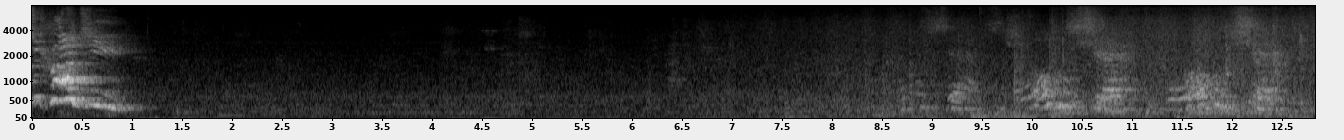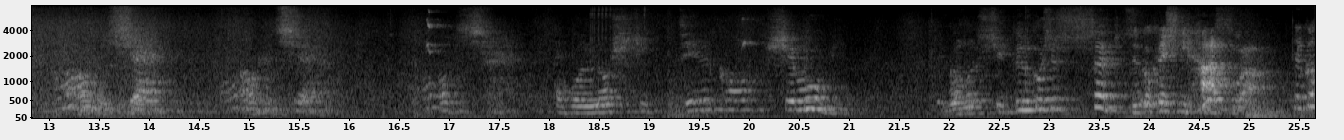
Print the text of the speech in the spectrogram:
ci chodzi? O wolności tylko się mówi. Wolności tylko się szepcze. Tylko kreśli hasła. Tylko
